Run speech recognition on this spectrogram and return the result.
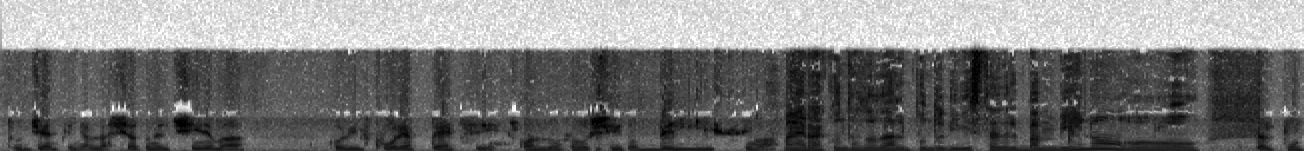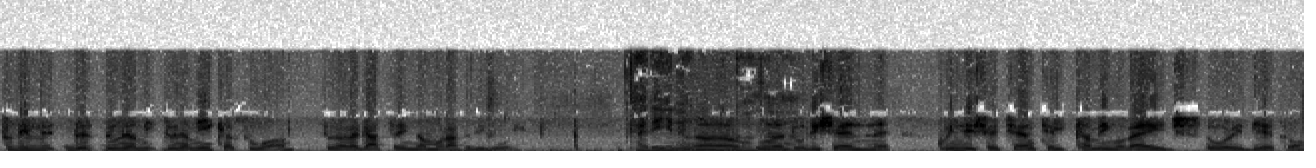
struggente, mi ha lasciato nel cinema con il cuore a pezzi quando sono uscito, bellissima. Ma è raccontato dal punto di vista del bambino o... Dal punto di, de- di un'ami- di un'amica sua, di una ragazza innamorata di lui, Carina. una, una dodicenne, quindi c'è, c'è anche il coming of age story dietro,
